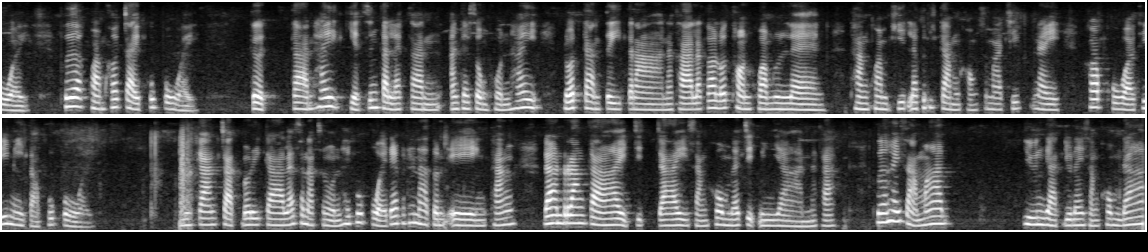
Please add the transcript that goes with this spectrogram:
ป่วย เพื่อความเข้าใจผู้ป่วย เกิดการให้เกียรติซึ่งกันและกัน อันจะส่งผลให้ลดการตีตรานะคะ แล้วก็ลดทอนความรุนแรง ทางความคิดและพฤติกรรมของสมาชิกในครอบครัวที่มีต่อผู้ป่วย มีการจัดบริการและสนับสนุนให้ผู้ป่วยได้พัฒนาตนเอง ทั้งด้านร่างกาย จิตใจ สังคมและจิตวิญญาณนะคะ เพื่อให้สามารถยืนหยัดอยู่ในสังคมได้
